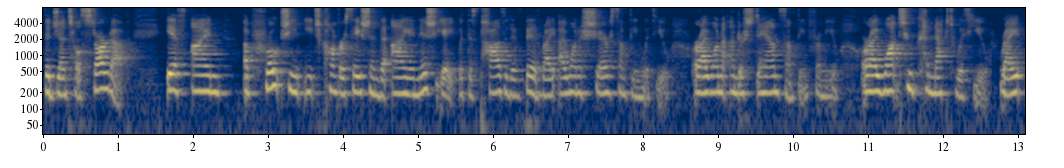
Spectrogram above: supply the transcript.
the gentle startup. If I'm approaching each conversation that I initiate with this positive bid, right? I want to share something with you, or I want to understand something from you, or I want to connect with you, right?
